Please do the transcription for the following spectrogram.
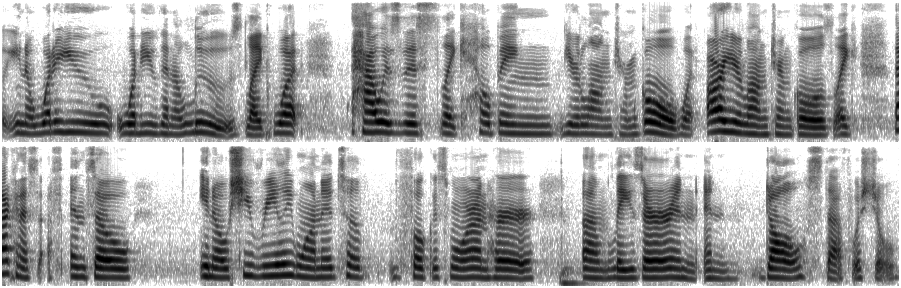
you know what are you what are you gonna lose like what how is this like helping your long-term goal what are your long-term goals like that kind of stuff and so you know, she really wanted to focus more on her um, laser and, and doll stuff, which she'll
